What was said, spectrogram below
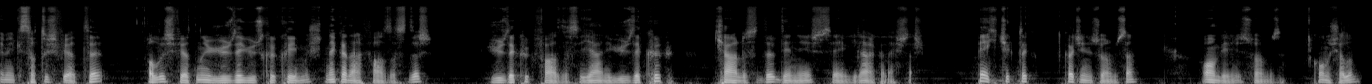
Demek ki satış fiyatı alış fiyatının yüzde 140'ıymış. Ne kadar fazlasıdır? Yüzde 40 fazlası yani yüzde 40 karlısıdır denir sevgili arkadaşlar. Peki çıktık. Kaçıncı sorumuza? 11. sorumuza. Konuşalım.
